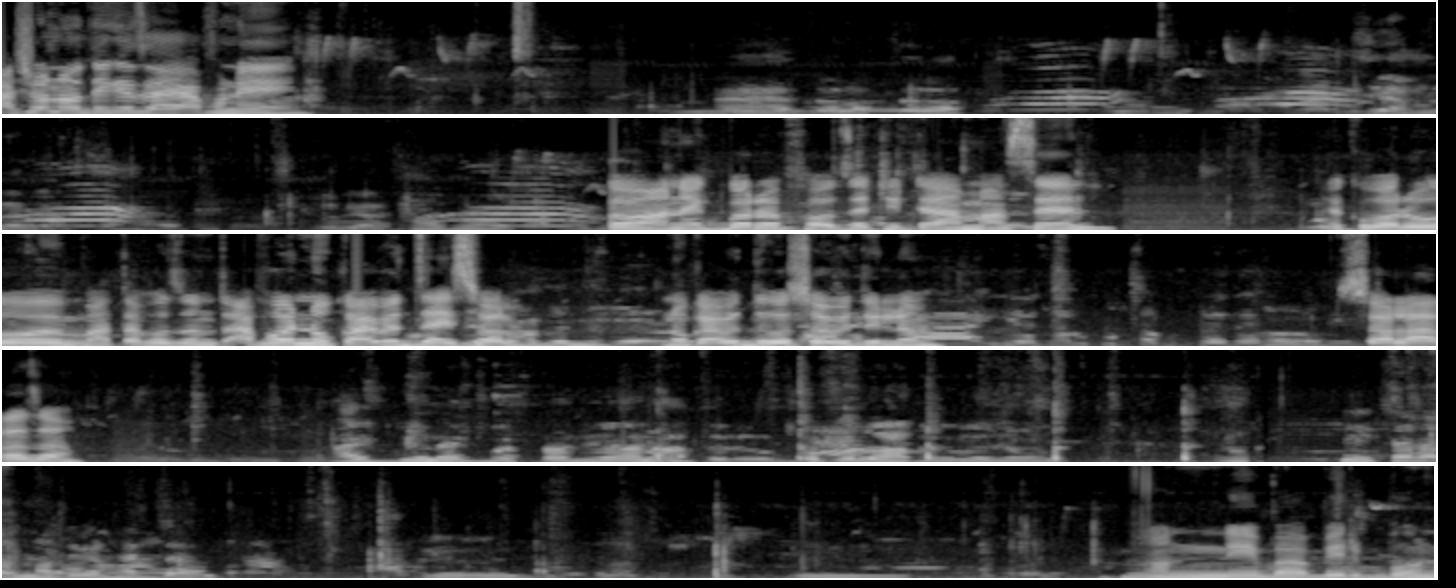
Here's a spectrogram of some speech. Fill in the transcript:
আসো না ওদিকে যাই আপনি। হ্যাঁ হ্যাঁ চলো চলো। যাচ্ছি আমরা তো অনেক বড় ফজেটিটা মাছের। একবার ওই মাথা পর্যন্ত আপনি নৌকাবে যাই চল। নৌকাবে দুটো ছবি দিলাম চল আরও যা একদিন এক বস্তা দিও না তোর উপর না তোর বাবির বোন।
